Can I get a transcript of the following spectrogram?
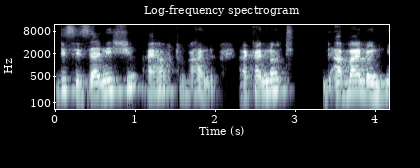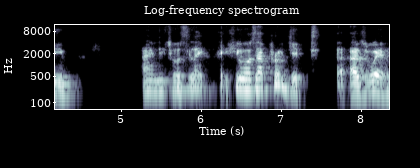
this is an issue I have to handle. I cannot abandon him. And it was like he was a project uh, as well.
